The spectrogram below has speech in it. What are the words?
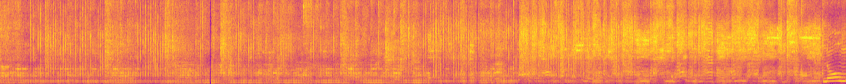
No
